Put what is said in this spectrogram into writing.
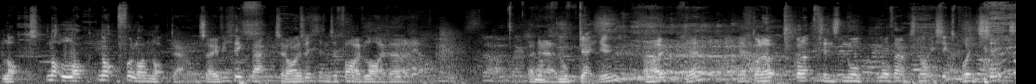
locked, not locked, not full on lockdown. So if you think back to, I was listening to Five Live earlier. And, um, We'll get you. Hello, yeah, yeah, gone up, gone up since North Northampton ninety six point six.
